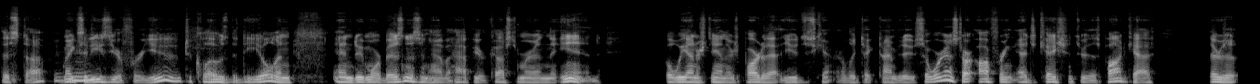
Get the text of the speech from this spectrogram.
this stuff. It makes it Mhm. easier for you to close the deal and and do more business and have a happier customer in the end. But we understand there's part of that you just can't really take time to do. So we're going to start offering education through this podcast. There's a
